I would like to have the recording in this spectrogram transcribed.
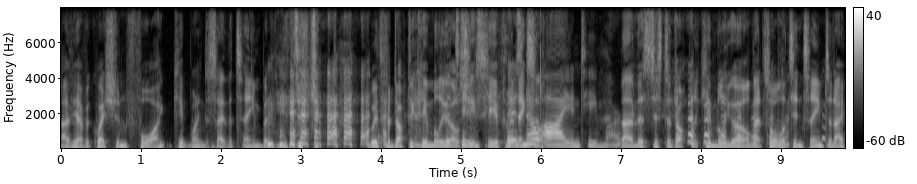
Uh, if you have a question for, I keep wanting to say the team, but it's just with for Dr. Kimberley Earl. She's here for There's the next There's no I in team, Mark. No, there's just a Dr. Kimberley Earl. That's all that's in team today.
